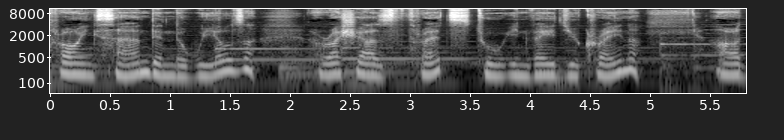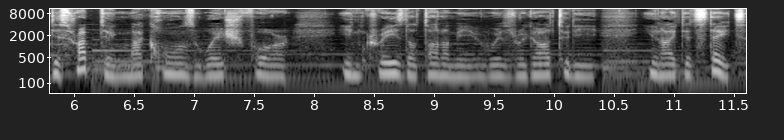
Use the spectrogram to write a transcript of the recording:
throwing sand in the wheels. Russia's threats to invade Ukraine are disrupting Macron's wish for increased autonomy with regard to the United States,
